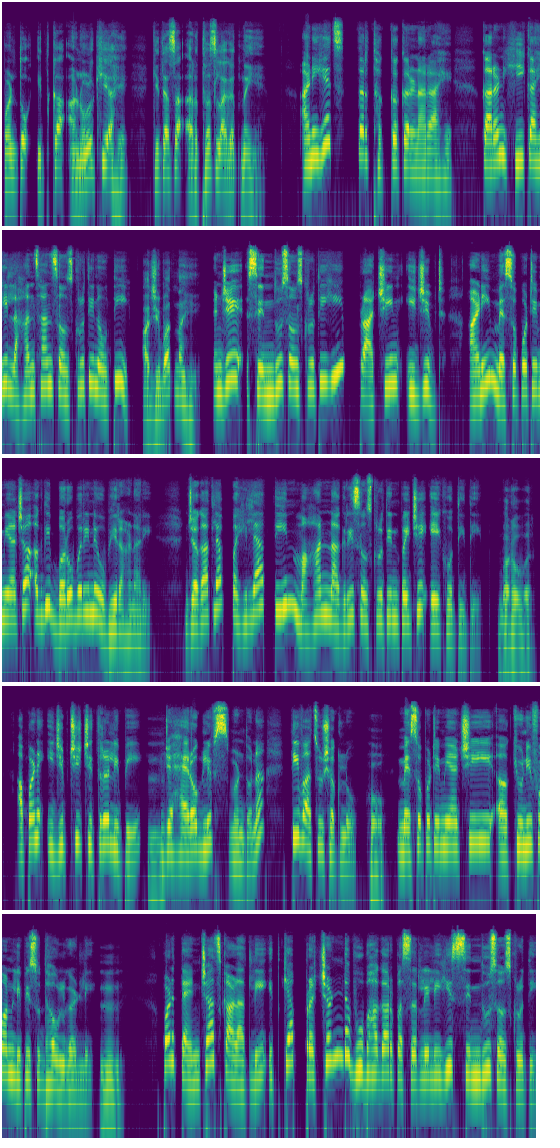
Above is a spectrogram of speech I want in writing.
पण तो इतका अनोळखी आहे की त्याचा अर्थच लागत नाहीये. आणि हेच तर थक्क करणारं आहे. कारण ही काही लहानसहान संस्कृती नव्हती. अजिबात नाही. म्हणजे सिंधू संस्कृती ही प्राचीन इजिप्त आणि मेसोपोटेमियाच्या अगदी बरोबरीने उभी राहणारी. जगातल्या पहिल्या तीन महान नागरी संस्कृतींपैकी एक होती ती. बरोबर. आपण इजिप्तची चित्रलिपी हं. जे हॅरोग्लिफ्स म्हणतो ना ती वाचू शकलो. हो. मेसोपोटेमियाची क्युनिफॉर्म लिपी सुद्धा उलगडली. पण त्यांच्याच काळातली इतक्या प्रचंड भूभागावर पसरलेली ही सिंधू संस्कृती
